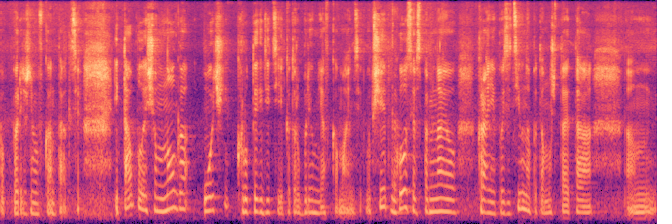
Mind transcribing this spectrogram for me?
по-прежнему в контакте. И там было еще много очень крутых детей, которые были у меня в команде. Вообще этот да. голос я вспоминаю крайне позитивно, потому что это, эм,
